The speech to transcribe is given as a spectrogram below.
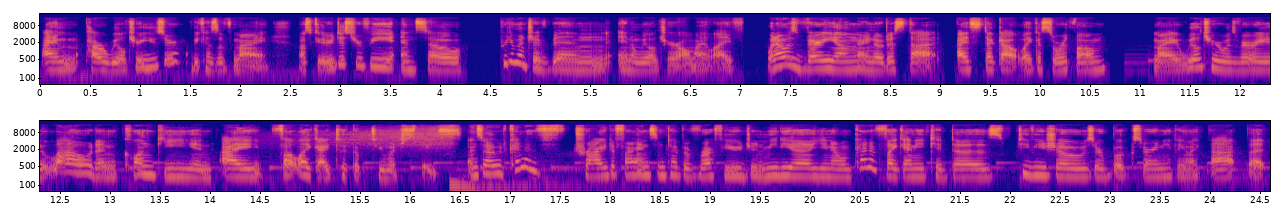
I'm a power wheelchair user because of my muscular dystrophy, and so pretty much I've been in a wheelchair all my life. When I was very young, I noticed that I stuck out like a sore thumb my wheelchair was very loud and clunky, and I felt like I took up too much space. And so I would kind of try to find some type of refuge in media, you know, kind of like any kid does, TV shows or books or anything like that. But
